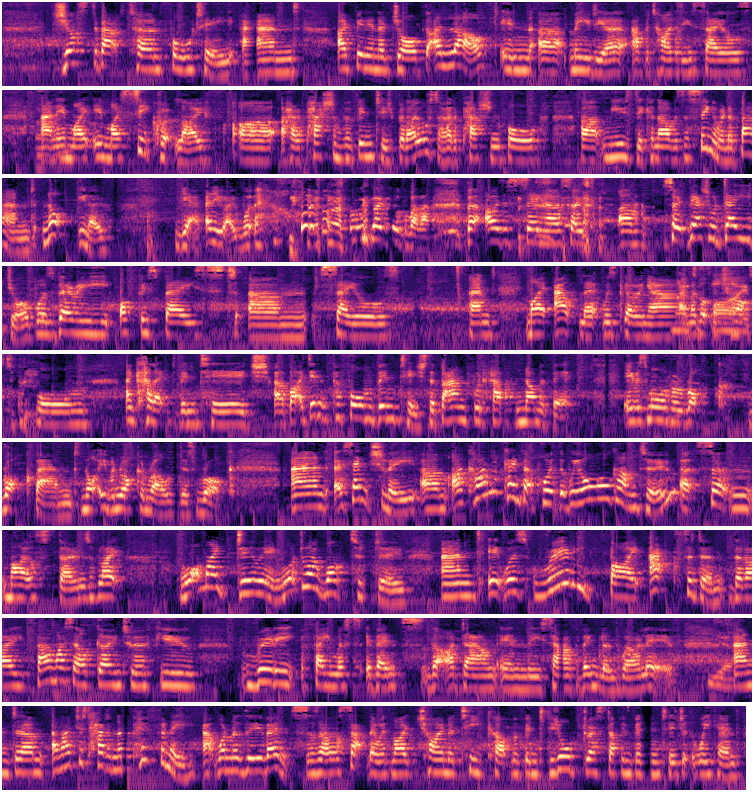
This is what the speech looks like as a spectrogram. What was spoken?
just about to turn 40 and I'd been in a job that I loved in uh, media, advertising, sales, and uh-huh. in my in my secret life, uh, I had a passion for vintage, but I also had a passion for uh, music, and I was a singer in a band. Not, you know, yeah. Anyway, we won't talk about that. But I was a singer, so um, so the actual day job was very office based, um, sales and my outlet was going out, and I got the chance to perform and collect vintage. Uh, but I didn't perform vintage. The band would have none of it. It was more of a rock rock band, not even rock and roll, just rock. And essentially, um, I kind of came to that point that we all come to at certain milestones of like, what am I doing? What do I want to do? And it was really by accident that I found myself going to a few really famous events that are down in the south of England where I live. Yeah. And um, and I just had an epiphany at one of the events as I was sat there with my china teacup, my vintage, all dressed up in vintage at the weekend,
